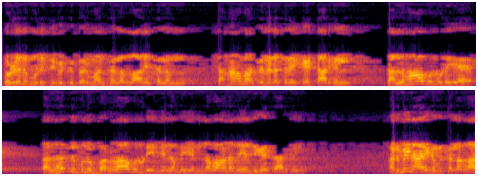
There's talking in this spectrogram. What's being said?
தொழுது முடித்துவிட்டு பெருமான் செல்லல்லா அலை செல்லம் சஹாபாக்களிடத்திலே கேட்டார்கள் தல்ஹாவுனுடைய தல்ஹத்து பர்ராவுனுடைய நிலைமை என்னவானது? என்று கேட்டார்கள். அருமை நாயகம் செல்லல்லா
